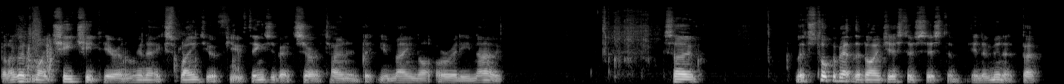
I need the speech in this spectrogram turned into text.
But I've got my cheat sheet here, and I'm going to explain to you a few things about serotonin that you may not already know. So let's talk about the digestive system in a minute. But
